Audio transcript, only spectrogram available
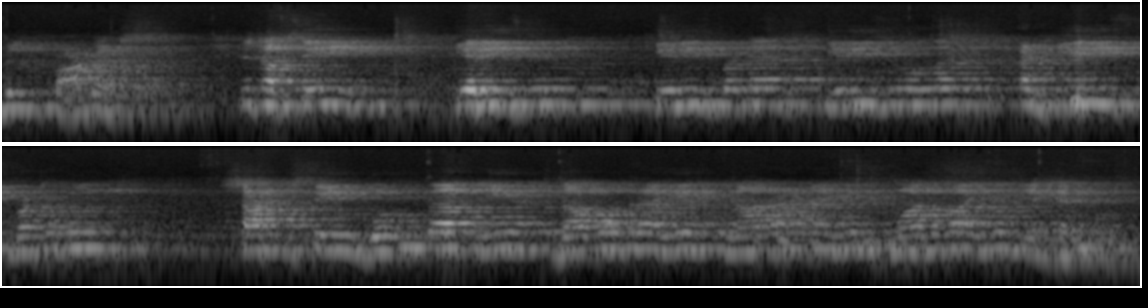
milk products, instead of saying, here is milk, here is butter, here is yogurt, and here is buttermilk, start saying Govinda here, Damodara here, Narayana here, Madhava here, like that.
